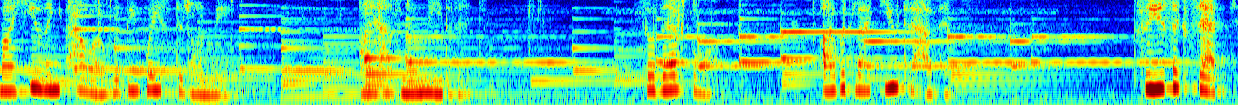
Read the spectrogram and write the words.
my healing power would be wasted on me. I have no need of it. So therefore, I would like you to have it. Please accept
